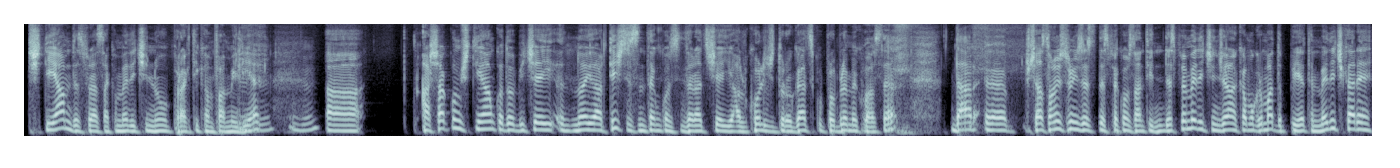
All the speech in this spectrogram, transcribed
știam despre asta, că medicii nu practică în familie. Uh-huh, uh-huh. Uh, așa cum știam că de obicei noi artiști suntem considerați cei alcoolici drogați cu probleme cu astea, dar, uh, și asta nu este despre Constantin, despre medici în general, că am o grămadă de prieteni medici care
